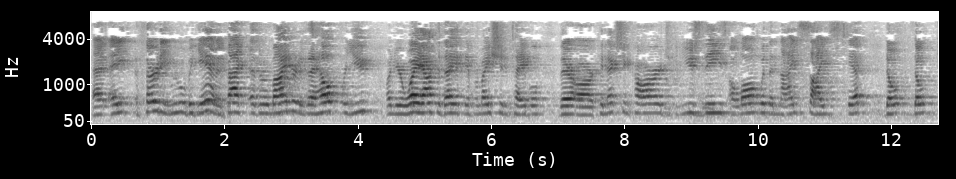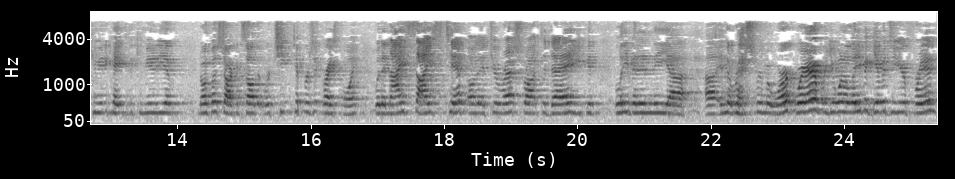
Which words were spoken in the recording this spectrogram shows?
at 8:30 we will begin. In fact, as a reminder, and as a help for you on your way out today at the information table, there are connection cards. You can use these along with a nice size tip. Don't don't communicate to the community of Northwest Arkansas that we're cheap tippers at Grace Point with a nice size tip at your restaurant today. You can leave it in the uh, uh, in the restroom at work, wherever you want to leave it. Give it to your friends.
